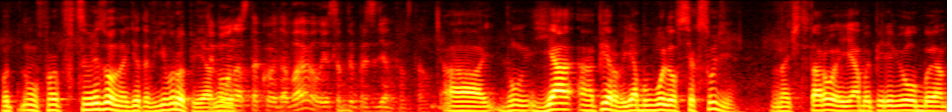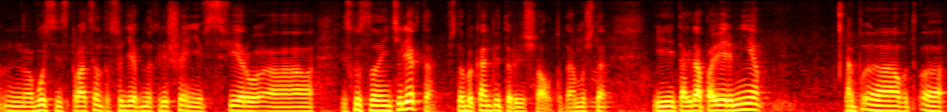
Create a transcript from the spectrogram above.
Вот ну, в, в цивилизованной где-то в Европе. Я, Ты бы ну, у вот, нас такое добавил, если бы ты президентом стал? а, ну, я, а, первое, я бы уволил всех судей. Значит, второе, я бы перевел бы м, 80% судебных решений в сферу а, искусственного интеллекта, чтобы компьютер решал. Потому что, и тогда, поверь мне, а, а, вот, а,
